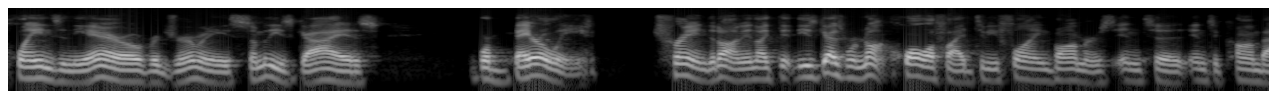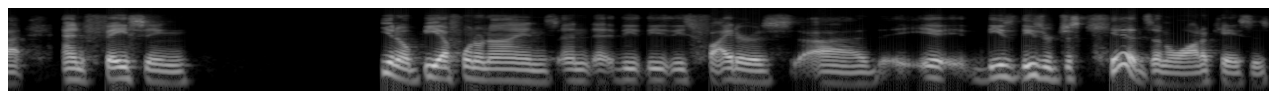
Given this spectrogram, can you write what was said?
planes in the air over Germany some of these guys were barely trained at all. I mean like these guys were not qualified to be flying bombers into into combat and facing you know bf 109s and uh, the, the, these fighters uh, it, these these are just kids in a lot of cases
